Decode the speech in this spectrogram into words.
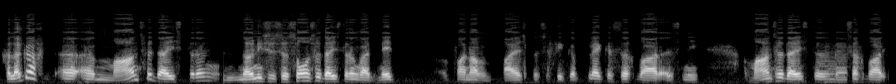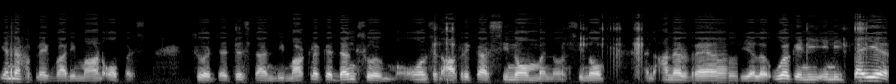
Gelukkig 'n 'n maansverduistering nou nie soos 'n sonsverduistering wat net vanaf baie spesifieke plekke sigbaar is nie. 'n maansverduistering is sigbaar enige plek waar die maan op is. So dit is dan die maklike ding. So ons in Afrika sien hom en ons sien hom in ander wêrelddele ook en die en die tye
